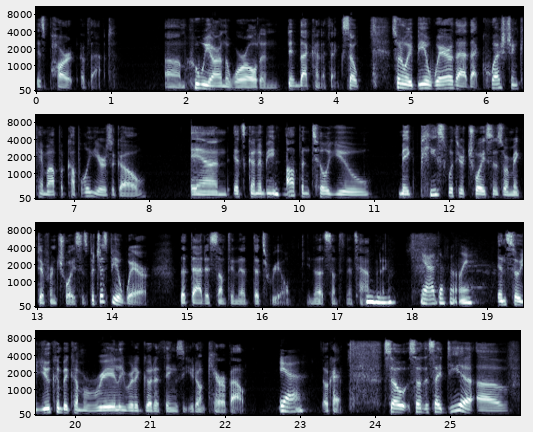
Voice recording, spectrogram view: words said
is part of that. Um, who we are in the world and that kind of thing. So, so anyway, be aware that that question came up a couple of years ago, and it's going to be up until you make peace with your choices or make different choices. But just be aware that that is something that that's real. You know, that's something that's happening, Yeah, definitely. and so you can become really, really good at things that you don't care about. Yeah. Okay. So, so this idea of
